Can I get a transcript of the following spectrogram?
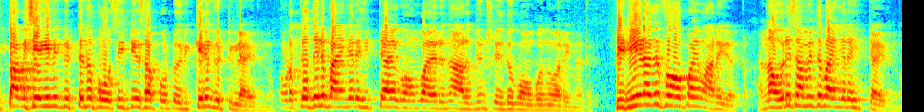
ഇപ്പൊ അഭിഷേകിന് കിട്ടുന്ന പോസിറ്റീവ് സപ്പോർട്ട് ഒരിക്കലും കിട്ടില്ലായിരുന്നു. തുടക്കത്തിൽ ഭയങ്കര ഹിറ്റായ കോംബോ ആയിരുന്നു അർജുൻ ശ്രീതു കോംബോ എന്ന് പറയുന്നത്. പിന്നീട് അത് ഫ്ലോപ്പായി മാറി കേട്ടോ. എന്നാൽ ഒരു സമയത്ത് ഭയങ്കര ഹിറ്റ് ആയിരുന്നു.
